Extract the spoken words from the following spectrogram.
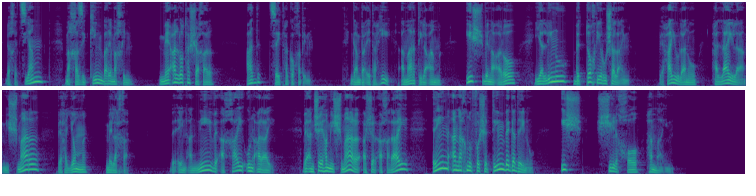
וחציים מחזיקים ברמחים, מעלות השחר עד צאת הכוכבים. גם בעת ההיא אמרתי לעם, איש ונערו ילינו בתוך ירושלים, והיו לנו הלילה משמר, והיום מלאכה. ואין אני ואחי ונערי, ואנשי המשמר אשר אחרי, אין אנחנו פושטים בגדינו, איש שלחו המים.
